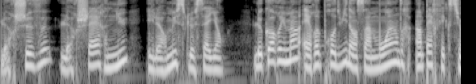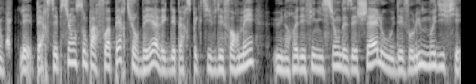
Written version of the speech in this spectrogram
leurs cheveux, leur chair nue et leurs muscles saillants. Le corps humain est reproduit dans sa moindre imperfection. Les perceptions sont parfois perturbées avec des perspectives déformées, une redéfinition des échelles ou des volumes modifiés.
